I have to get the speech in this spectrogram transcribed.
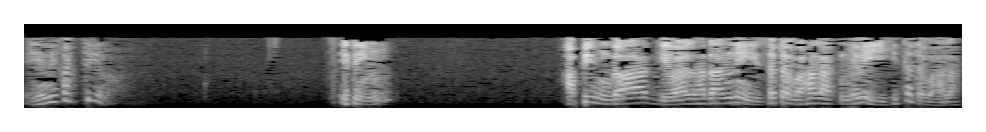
එහෙම එකක් තියෙනවා. ඉතින් අපි හුඟා ගෙවල් හදන්නේ ඉසට වහලක් නෙවෙයි හිතට වහලක්.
